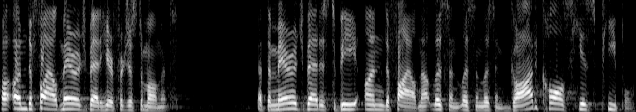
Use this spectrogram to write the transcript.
uh, undefiled marriage bed here for just a moment. That the marriage bed is to be undefiled. Now, listen, listen, listen. God calls his people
